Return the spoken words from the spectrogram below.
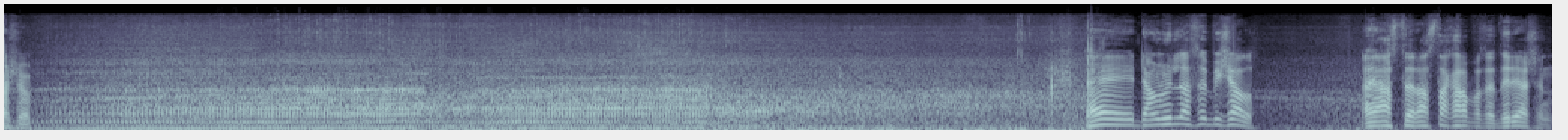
আসো এই ডাউনহিল আছে বিশাল। আস্তে, রাস্তা খারাপ আছে, ধীরে আসেন।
